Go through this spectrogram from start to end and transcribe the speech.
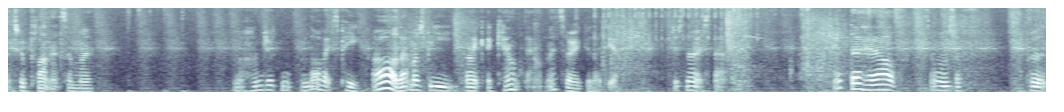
Let's go plant that somewhere. 100, a lot of XP. Oh, that must be like a countdown. That's a very good idea. Just noticed that. What the hell? Someone must have put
